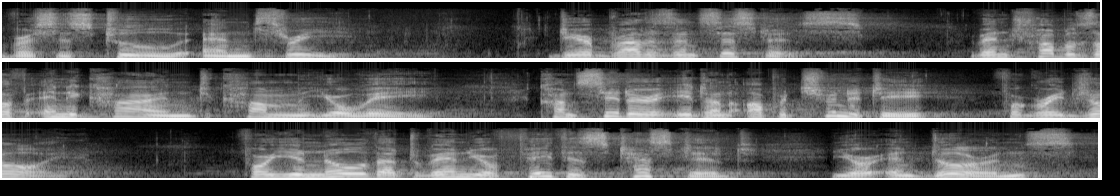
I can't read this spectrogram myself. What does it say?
verses 2 and 3. Dear brothers and sisters, when troubles of any kind come your way, consider it an opportunity for great joy. For you know that when your faith is tested, your endurance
